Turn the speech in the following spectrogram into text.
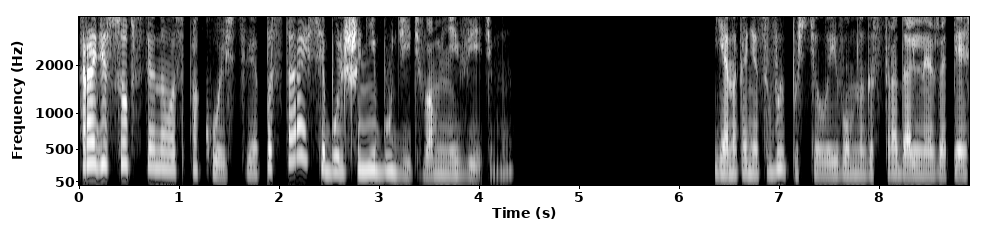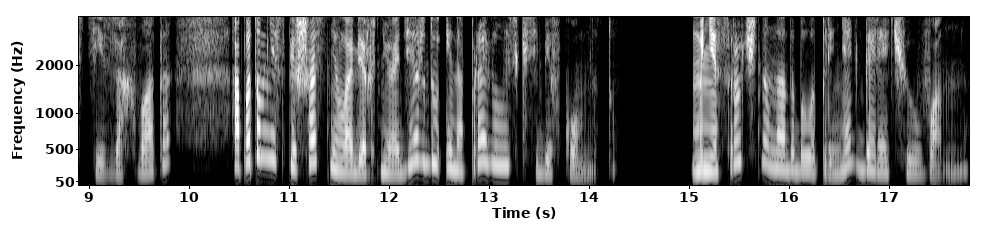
Ради собственного спокойствия постарайся больше не будить во мне ведьму. Я, наконец, выпустила его многострадальное запястье из захвата, а потом не спеша сняла верхнюю одежду и направилась к себе в комнату. Мне срочно надо было принять горячую ванну.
